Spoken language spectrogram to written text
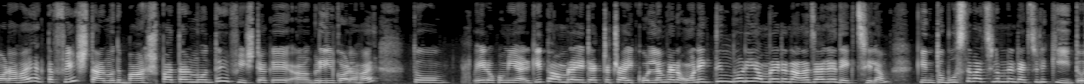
করা হয় একটা ফিশ তার মধ্যে বাঁশ পাতার মধ্যে ফিশটাকে গ্রিল করা হয়। তো এরকমই আর কি। তো আমরা এটা একটা ট্রাই করলাম, কারণ অনেক দিন ধরেই আমরা এটা নানা জায়গায় দেখছিলাম, কিন্তু বুঝতে পারছিলাম না এটা অ্যাকচুয়ালি কী। তো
